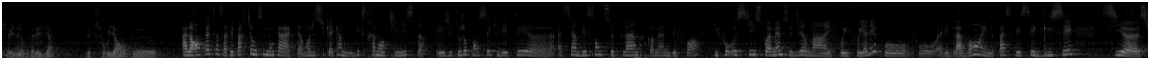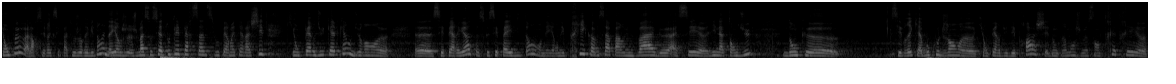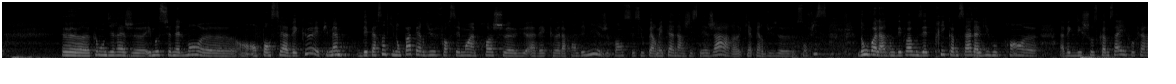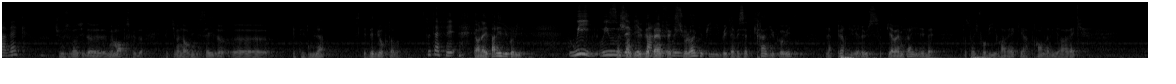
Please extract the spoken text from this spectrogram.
J'allais dire, vous allez bien? Vous êtes souriante euh, alors en fait, ça, ça fait partie aussi de mon caractère. Moi, je suis quelqu'un d'extrêmement optimiste et j'ai toujours pensé qu'il était euh, assez indécent de se plaindre quand même des fois. Qu'il faut aussi soi-même se dire, ben, il faut, il faut y aller, il faut, faut, aller de l'avant et ne pas se laisser glisser si, euh, si on peut. Alors c'est vrai que c'est pas toujours évident. Et d'ailleurs, je, m'associe à toutes les personnes, si vous permettez, Rachid, qui ont perdu quelqu'un durant ces périodes parce que c'est pas évident. On est, on est pris comme ça par une vague assez inattendue. Donc c'est vrai qu'il y a beaucoup de gens euh, qui ont perdu des proches et donc vraiment je me sens très très euh, euh, comment dirais-je, émotionnellement en, pensée avec eux, et puis même des personnes qui n'ont pas perdu forcément un proche avec la pandémie. Je pense, si vous permettez, à Nargis Nejar qui a perdu son fils. Donc voilà, donc des fois vous êtes pris comme ça, la vie vous prend avec des choses comme ça, il faut faire avec. Je me souviens aussi de, mémoire parce que effectivement Nordine Sale était venu là, c'était début octobre. Tout à fait. Et on avait parlé du Covid. Oui, oui, vous Sachant qu'il n'était pas infectiologue, et puis ben, il avait cette crainte du Covid, la peur du virus, puis en même temps, il disait, ben, de toute façon, il faut vivre avec et apprendre à vivre avec.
